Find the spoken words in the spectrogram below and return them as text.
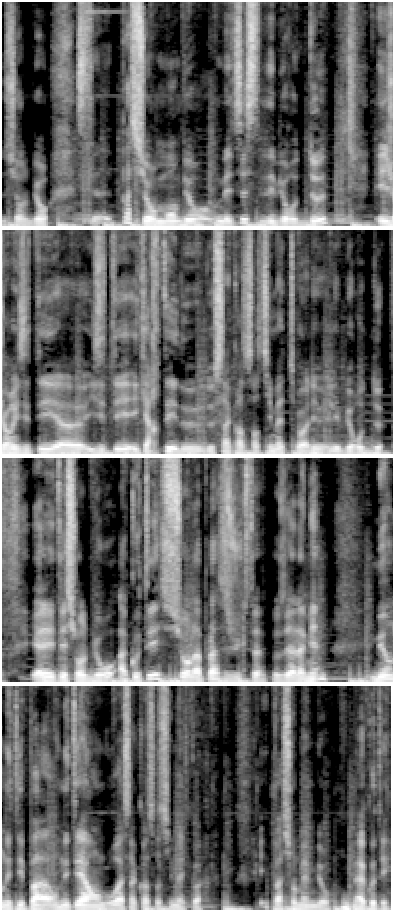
sur le bureau. Pas sur mon bureau, mais tu sais, c'était des bureaux de deux, et genre ils étaient, euh, ils étaient écartés de, de 50 cm, tu vois, les, les, bureaux de deux. Et elle était sur le bureau à côté, sur la place juxtaposée à la mienne, mais on n'était pas, on était en gros à 50 cm, quoi. Et pas sur le même bureau, mais à côté.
